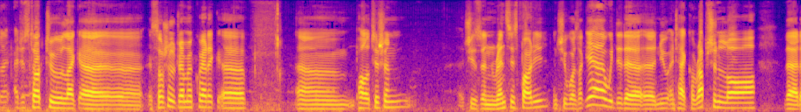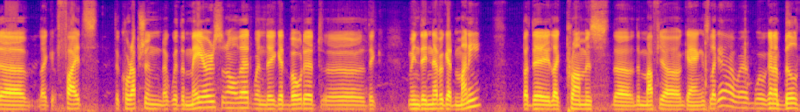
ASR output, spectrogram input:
So I- just talked to like a, a social democratic uh, um, politician. She's in Renzi's party, and she was like, "Yeah, we did a, a new anti-corruption law that uh, like fights the corruption like with the mayors and all that. When they get voted, uh, they, I mean, they never get money, but they like promise the the mafia gangs like, yeah, we're, we're gonna build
